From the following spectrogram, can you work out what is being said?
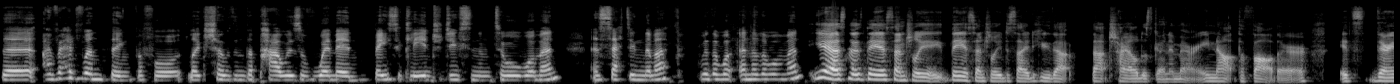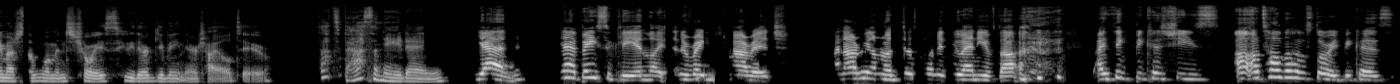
the I read one thing before, like show them the powers of women, basically introducing them to a woman and setting them up with a, another woman. Yeah, so they essentially they essentially decide who that that child is going to marry, not the father. It's very much the woman's choice who they're giving their child to. That's fascinating. Yeah, yeah, basically in like an arranged marriage, and Ariana doesn't want to do any of that. I think because she's. I'll, I'll tell the whole story because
